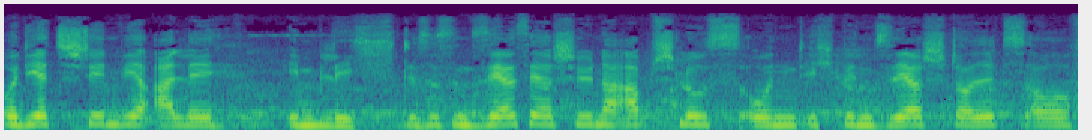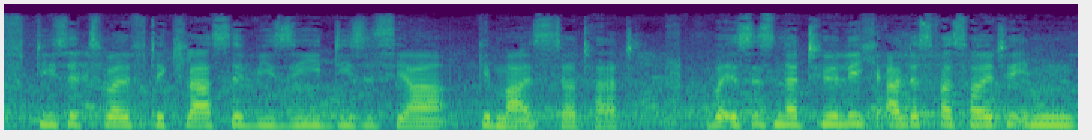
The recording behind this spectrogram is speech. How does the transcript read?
und jetzt stehen wir alle im Licht. Es ist ein sehr, sehr schöner Abschluss und ich bin sehr stolz auf diese zwölfte Klasse, wie sie dieses Jahr gemeistert hat. Aber es ist natürlich alles, was heute in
